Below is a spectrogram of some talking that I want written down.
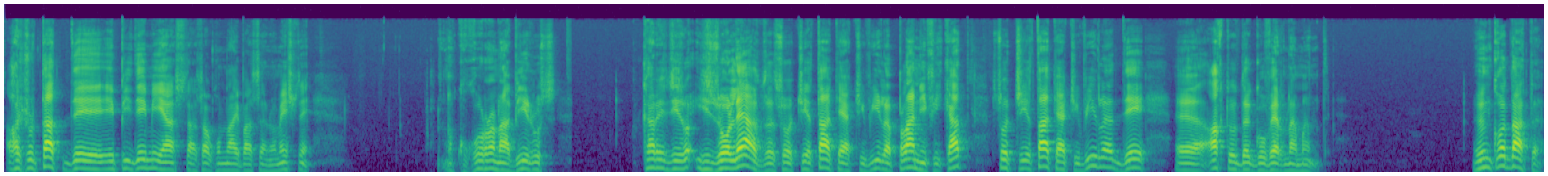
ajutat de epidemia asta, sau cum naiba se numește, cu coronavirus, care izolează societatea civilă planificat, societatea civilă de uh, actul de guvernământ. Încă o dată,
